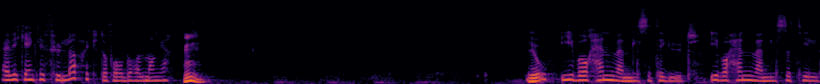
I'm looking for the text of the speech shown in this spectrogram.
Er vi ikke egentlig fulle av frykt og forbehold, mange? Mm. Jo. I vår henvendelse til Gud. I vår henvendelse til,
